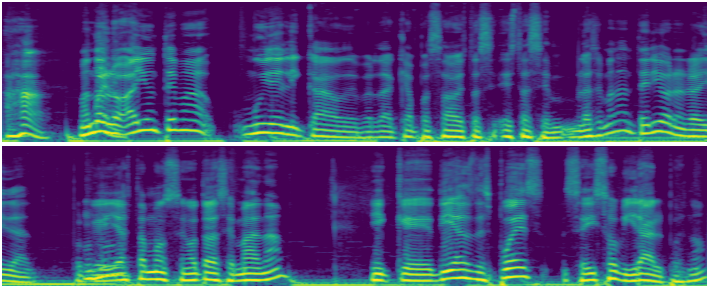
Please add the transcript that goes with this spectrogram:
Ajá. Manolo, hay un tema muy delicado, de verdad, que ha pasado esta, esta la semana anterior, en realidad, porque ya estamos en otra semana y que días después se hizo viral, pues, ¿no?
